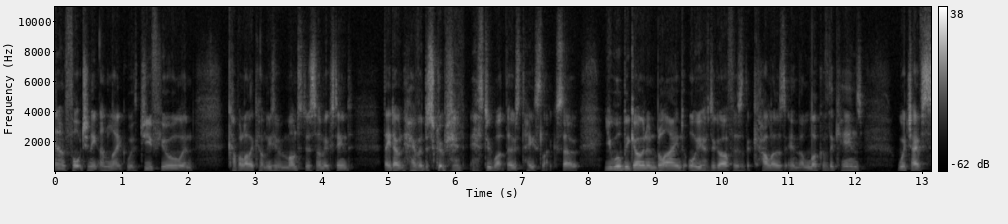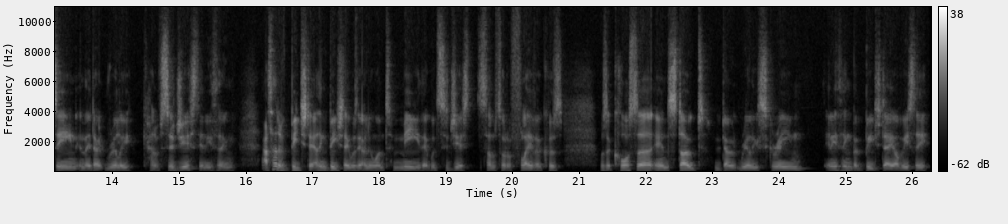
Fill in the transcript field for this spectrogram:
And unfortunately, unlike with G Fuel and a couple other companies, even Monster to some extent, they don't have a description as to what those taste like. So you will be going in blind. All you have to go off is the colors and the look of the cans, which I've seen, and they don't really kind of suggest anything. Outside of Beach Day, I think Beach Day was the only one to me that would suggest some sort of flavor because was it Corsa and Stoked don't really scream anything, but Beach Day obviously,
